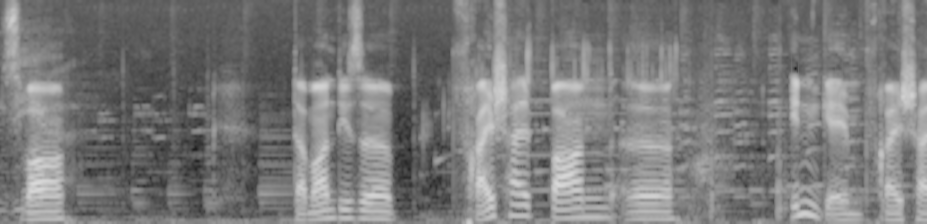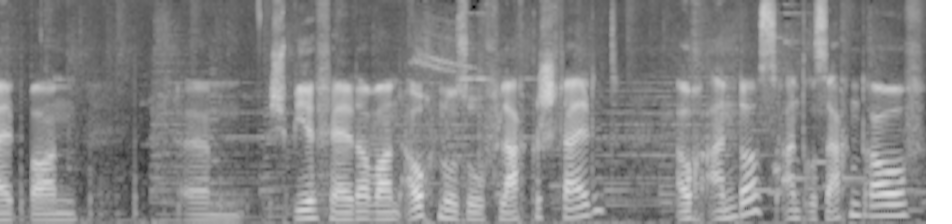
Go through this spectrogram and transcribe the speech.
Es war, da waren diese freischaltbaren, äh, Ingame freischaltbaren ähm, Spielfelder waren auch nur so flach gestaltet auch anders, andere Sachen drauf.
